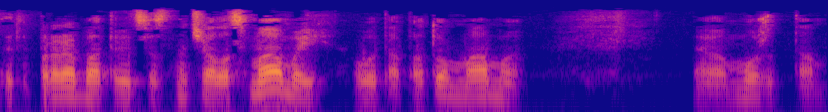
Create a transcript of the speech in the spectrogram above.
Это прорабатывается сначала с мамой, вот, а потом мама э, может там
